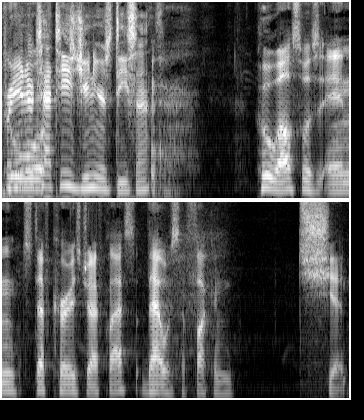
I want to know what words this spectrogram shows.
Fernando who, Tatis Jr. is decent. who else was in Steph Curry's draft class? That was a fucking shit.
